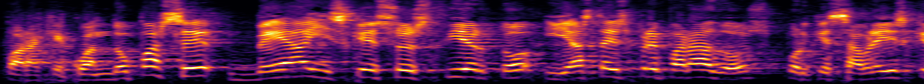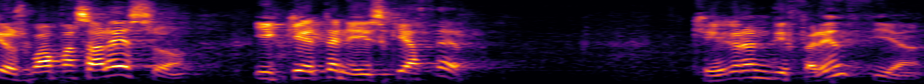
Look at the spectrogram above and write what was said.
para que cuando pase veáis que eso es cierto y ya estáis preparados porque sabréis que os va a pasar eso y qué tenéis que hacer. Qué gran diferencia.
